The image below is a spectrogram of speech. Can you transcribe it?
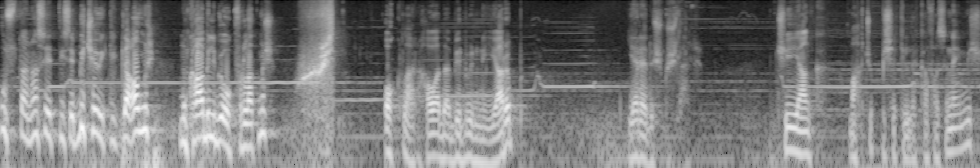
usta nasıl ettiyse bir çeviklikle almış, mukabil bir ok fırlatmış. Oklar havada birbirini yarıp yere düşmüşler. Çiğ yank mahcup bir şekilde kafasına inmiş.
